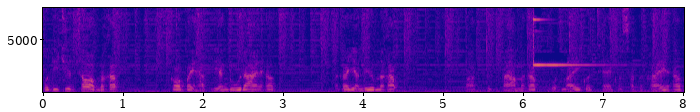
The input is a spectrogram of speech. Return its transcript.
คนที่ชื่นชอบนะครับ ก็ไปหัดเลี้ยงดูได้นะครับ แล้วก็อย่าลืมนะครับฝากติดตามนะครับ กดไลค์กดแชร์กด subscribe นะครับ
